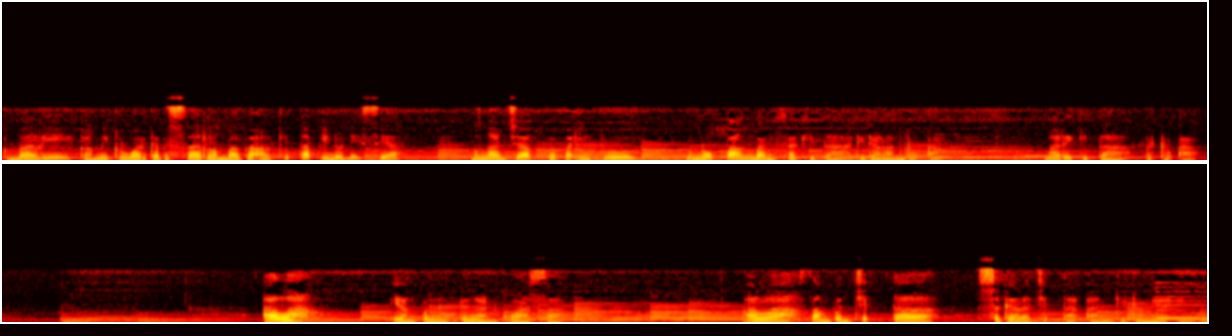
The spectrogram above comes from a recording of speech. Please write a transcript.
Kembali kami keluarga besar Lembaga Alkitab Indonesia mengajak Bapak Ibu menopang bangsa kita di dalam doa. Mari kita berdoa. Allah yang penuh dengan kuasa. Allah Sang Pencipta segala ciptaan di dunia ini.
